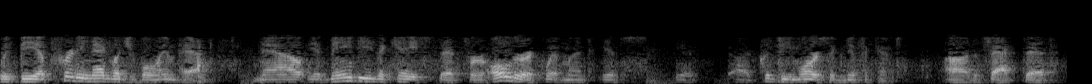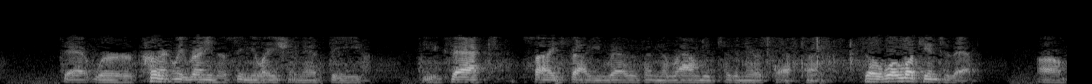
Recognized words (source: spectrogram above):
would be a pretty negligible impact. Now, it may be the case that for older equipment, it's it uh, could be more significant. Uh, the fact that that we're currently running the simulation at the the exact size value rather than the rounded to the nearest half ton. So we'll look into that. Um,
